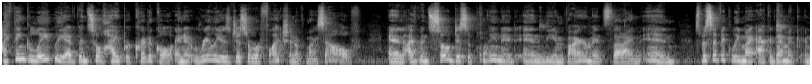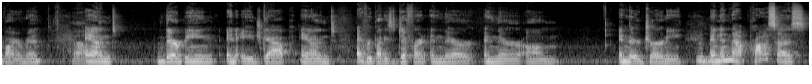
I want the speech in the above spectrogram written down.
I think lately I've been so hypercritical and it really is just a reflection of myself. And I've been so disappointed in the environments that I'm in, specifically my academic environment, Yeah. and there being an age gap and everybody's different in their in their um, in their journey. And in that process,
